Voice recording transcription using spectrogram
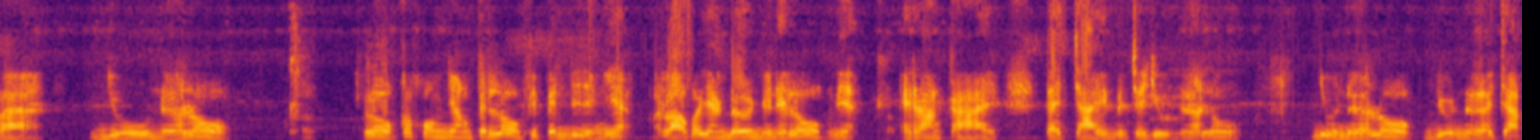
ว่าอยู่เหนือโลกครับโลกก็คงยังเป็นโลกที่เป็นอยู่อย่างเงี้ย เราก็ยังเดินอยู่ในโลกเนี่ยครับไอ้ร่างกาย แต่ใจมันจะอยู่เหนือโลก อยู่เหนือโลก อยู่เหนือจาก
